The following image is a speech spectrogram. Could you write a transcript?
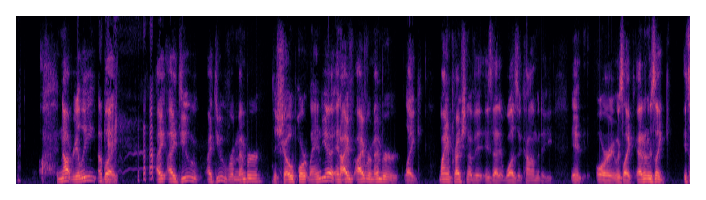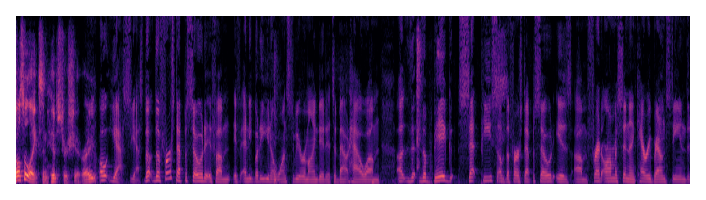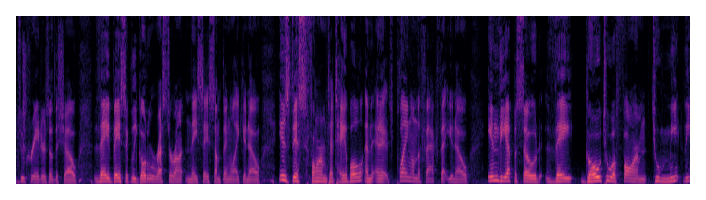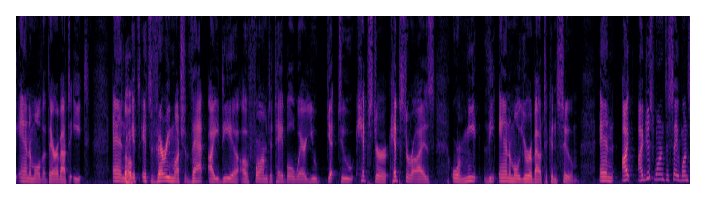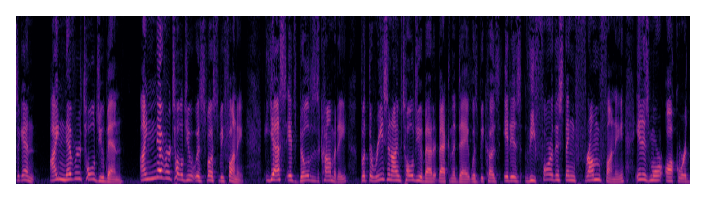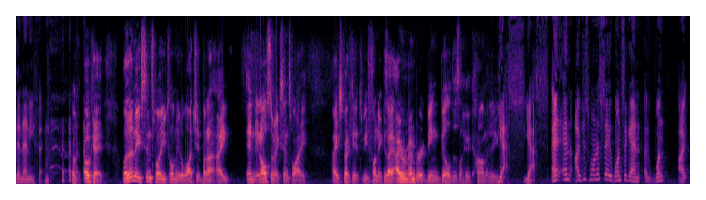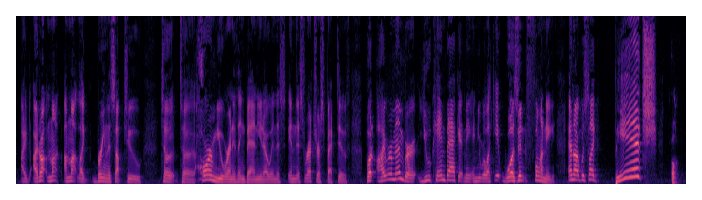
Not really, Okay. but I I do I do remember the show Portlandia, and I I remember like my impression of it is that it was a comedy, it or it was like I don't know, it was like it's also like some hipster shit, right? Oh yes, yes. The the first episode, if um if anybody you know wants to be reminded, it's about how um uh, the the big set piece of the first episode is um Fred Armisen and Carrie Brownstein, the two creators of the show. They basically go to a restaurant and they say something like, you know, is this farm to table? And and it's playing on the fact that you know in the episode they go to a farm to meet the animal that they're about to eat and Oh. it's it's very much that idea of farm to table where you get to hipster hipsterize or meet the animal you're about to consume. And I I just wanted to say once again, I never told you Ben. I never told you it was supposed to be funny. Yes, it's billed as a comedy, but the reason I told you about it back in the day was because it is the farthest thing from funny. It is more awkward than anything. okay. okay. Well, that makes sense why you told me to watch it, but I, I and it also makes sense why I expected it to be funny because I, I remember it being billed as like a comedy. Yes, yes, and and I just want to say once again, uh, one I, I I don't I'm not I'm not like bringing this up to to to harm you or anything, Ben. You know, in this in this retrospective, but I remember you came back at me and you were like, it wasn't funny, and I was like, bitch.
